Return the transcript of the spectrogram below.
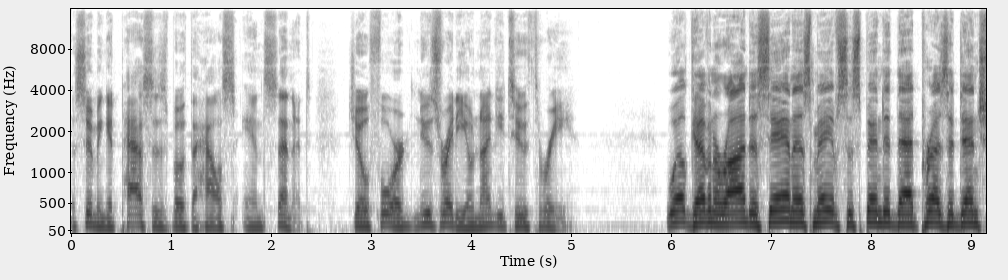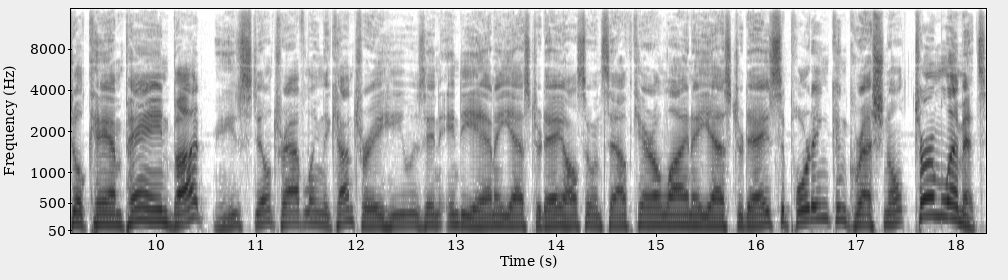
assuming it passes both the House and Senate. Joe Ford, News Radio 92.3. Well, Governor Ron DeSantis may have suspended that presidential campaign, but he's still traveling the country. He was in Indiana yesterday, also in South Carolina yesterday, supporting congressional term limits.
